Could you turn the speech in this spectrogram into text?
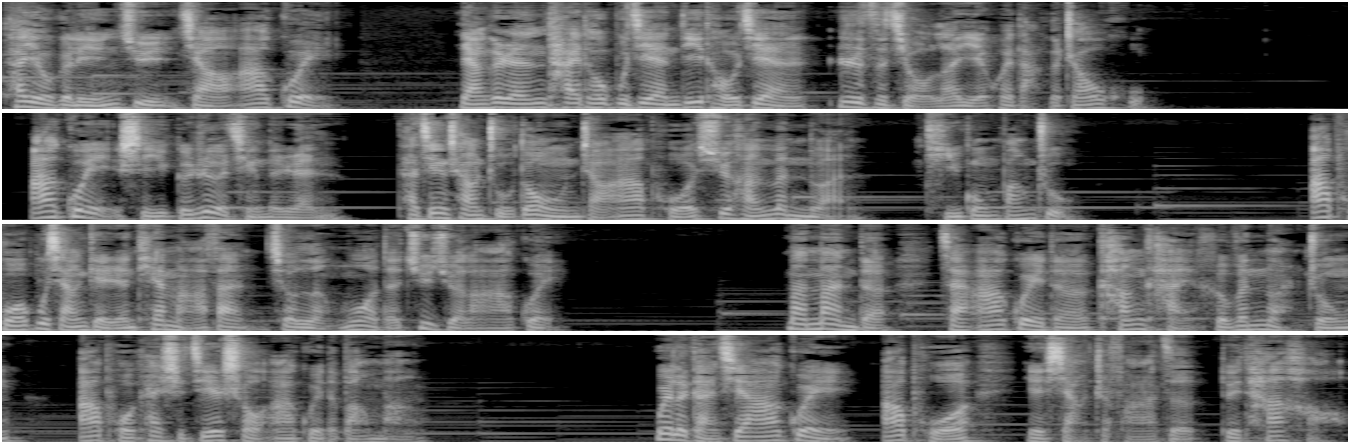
她有个邻居叫阿贵，两个人抬头不见低头见，日子久了也会打个招呼。阿贵是一个热情的人，他经常主动找阿婆嘘寒问暖，提供帮助。阿婆不想给人添麻烦，就冷漠地拒绝了阿贵。慢慢的，在阿贵的慷慨和温暖中，阿婆开始接受阿贵的帮忙。为了感谢阿贵，阿婆也想着法子对他好。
